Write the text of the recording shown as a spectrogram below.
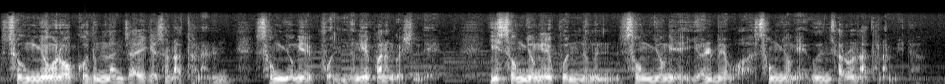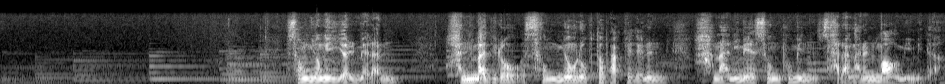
성령으로 거듭난 자에게서 나타나는 성령의 권능에 관한 것인데 이 성령의 권능은 성령의 열매와 성령의 은사로 나타납니다. 성령의 열매란 한마디로 성령으로부터 받게 되는 하나님의 성품인 사랑하는 마음입니다.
